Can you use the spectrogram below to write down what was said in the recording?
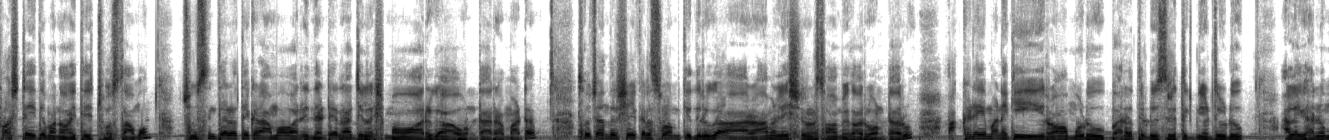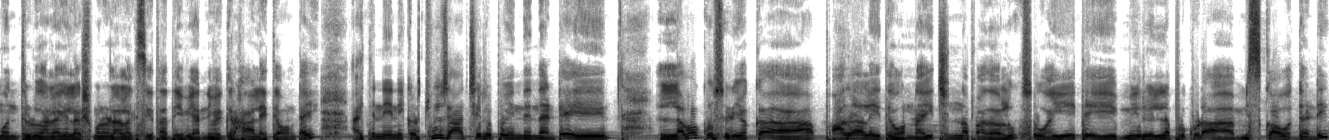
ఫస్ట్ అయితే మనం అయితే చూస్తాము. చూసిన తర్వాత ఇక్కడ అమ్మవారు ఏంటంటే రాజ్యలక్ష్మి అమ్మవారుగా ఉంటారన్నమాట. సో చంద్రశేఖర స్వామికి ఎదురుగా రామలేశ్వర స్వామి గారు ఉంటారు. అక్కడే మనకి రాముడు భరతుడు శృతిజ్ఞతుడు అలాగే హనుమంతుడు అలాగే లక్ష్మణుడు అలాగే సీతాదేవి అన్ని విగ్రహాలు అయితే ఉంటాయి. అయితే నేను ఇక్కడ చూసి ఆశ్చర్యపోయింది ఏంటంటే లవకుశుడి యొక్క పాదాలు అయితే ఉన్నాయి చిన్న పాదాలు. సో అవి అయితే మీరు వెళ్ళినప్పుడు కూడా మిస్ కావద్దండి.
